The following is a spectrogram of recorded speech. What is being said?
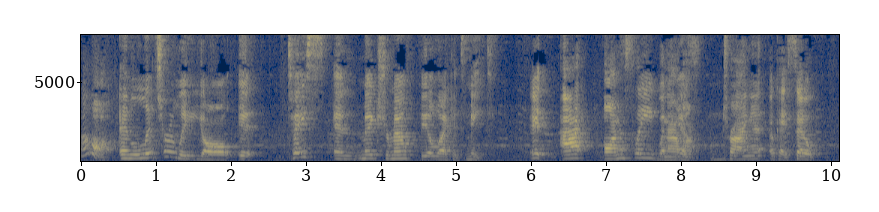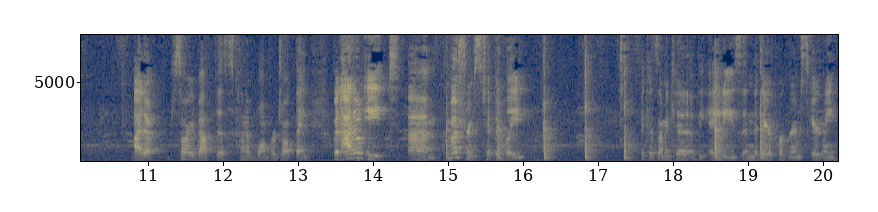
Oh, And literally, y'all, it tastes and makes your mouth feel like it's meat. It, I honestly, when I Yeah. was trying it, okay, so I don't, sorry about this kind of whomper jaw thing, but I don't eat um, mushrooms typically because I'm a kid of the 80s and the DARE program scared me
